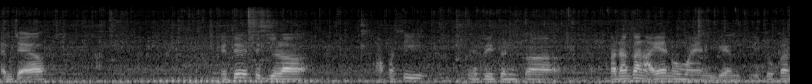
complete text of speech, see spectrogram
MCL itu segila apa sih lebihkan ke kadang kan ayah nu main game itu kan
